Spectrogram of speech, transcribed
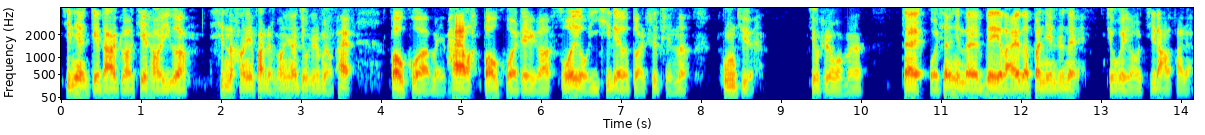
今天给大家主要介绍一个新的行业发展方向，就是秒拍，包括美拍了，包括这个所有一系列的短视频呢工具，就是我们在我相信在未来的半年之内就会有极大的发展。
